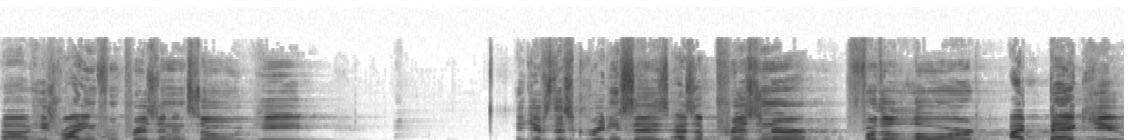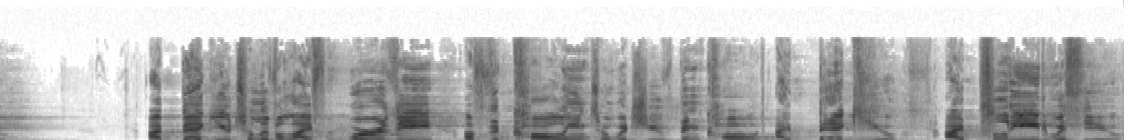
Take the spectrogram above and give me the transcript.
uh, he's writing from prison, and so he, he gives this greeting. He says, As a prisoner for the Lord, I beg you. I beg you to live a life worthy of the calling to which you've been called. I beg you, I plead with you,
